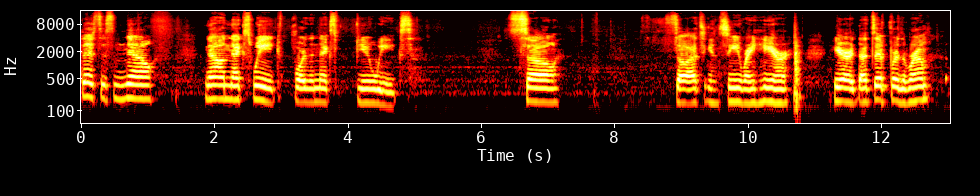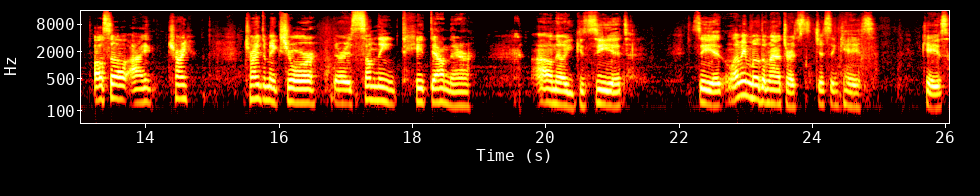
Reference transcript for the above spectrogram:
this is now now next week for the next few weeks. So so as you can see right here here that's it for the room. Also I try trying to make sure there is something taped down there I don't know, you can see it. See it. Let me move the mattress just in case. Case.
